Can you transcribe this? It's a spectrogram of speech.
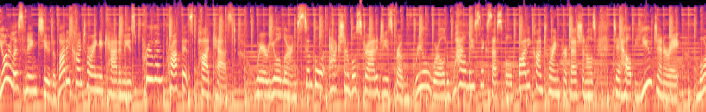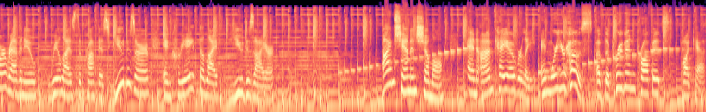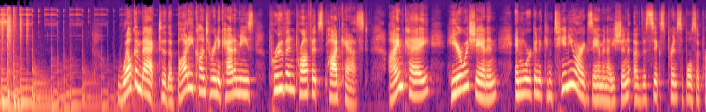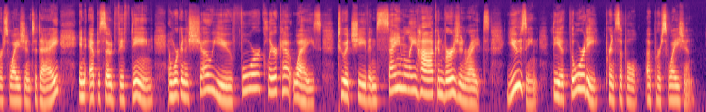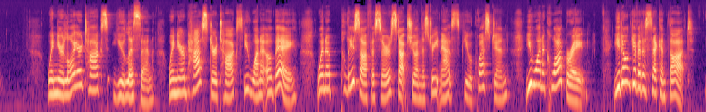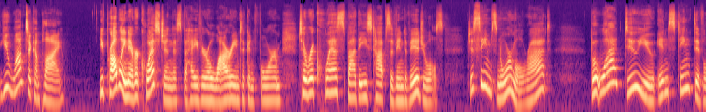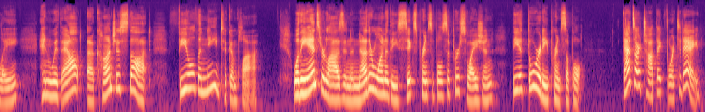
You're listening to the Body Contouring Academy's Proven Profits podcast, where you'll learn simple, actionable strategies from real world, wildly successful body contouring professionals to help you generate more revenue, realize the profits you deserve, and create the life you desire. I'm Shannon Schimmel. And I'm Kay Overly, and we're your hosts of the Proven Profits podcast. Welcome back to the Body Contouring Academy's Proven Profits podcast. I'm Kay, here with Shannon, and we're going to continue our examination of the six principles of persuasion today in episode 15. And we're going to show you four clear cut ways to achieve insanely high conversion rates using the authority principle of persuasion. When your lawyer talks, you listen. When your pastor talks, you want to obey. When a police officer stops you on the street and asks you a question, you want to cooperate. You don't give it a second thought. You want to comply. You've probably never questioned this behavioral wiring to conform to requests by these types of individuals. Just seems normal, right? But why do you instinctively and without a conscious thought feel the need to comply? Well, the answer lies in another one of these six principles of persuasion, the authority principle. That's our topic for today.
